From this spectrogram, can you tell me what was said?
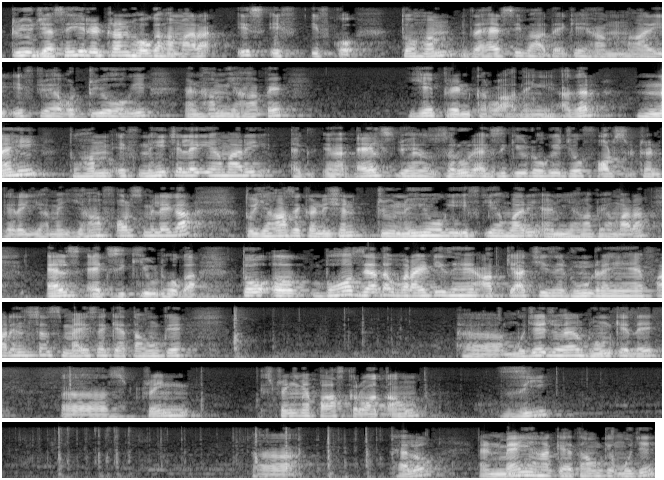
ट्रू जैसे ही रिटर्न होगा हमारा इस इफ़ इफ़ को तो हम ज़ाहिर सी बात है कि हमारी इफ़ जो है वो ट्रू होगी एंड हम यहाँ पे ये प्रिंट करवा देंगे। अगर नहीं तो हम इफ़ नहीं चलेगी हमारी एल्स जो है ज़रूर एग्जीक्यूट होगी, जो फॉल्स रिटर्न करेगी। हमें यहाँ फॉल्स मिलेगा तो यहाँ से कंडीशन ट्रू नहीं होगी इफ़ की हमारी एंड यहाँ पे हमारा एल्स एग्जीक्यूट होगा। तो बहुत ज़्यादा वराइटीज़ हैं, आप क्या चीज़ें ढूंढ रहे हैं? फॉर इंस्टेंस मैं इसे कहता हूँ कि मुझे जो है ढूंढ के दे। स्ट्रिंग स्ट्रिंग में पास करवाता हूँ। जी हेलो एंड मैं यहाँ कहता हूँ कि मुझे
